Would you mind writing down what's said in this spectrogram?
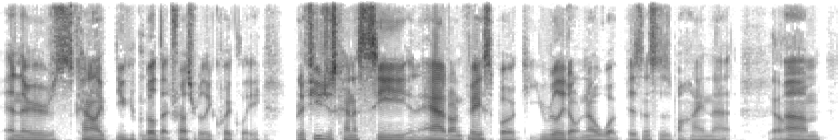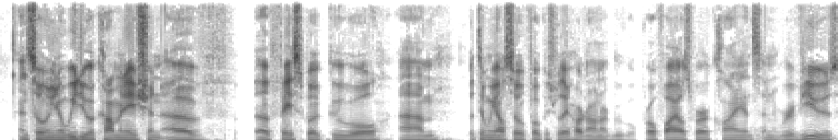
and there's kind of like you can build that trust really quickly. But if you just kind of see an ad on Facebook, you really don't know what business is behind that. Yeah. Um, and so you know, we do a combination of of Facebook, Google. But then we also focus really hard on our Google profiles for our clients and reviews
